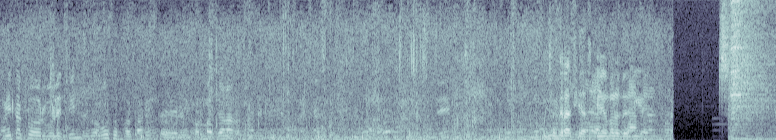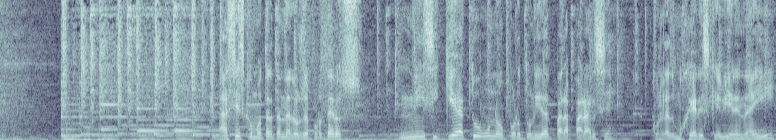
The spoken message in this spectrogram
Ahorita por boletín les vamos a pasar este, la información a los Muchas gracias, que Dios me los bendiga. Así es como tratan a los reporteros. Ni siquiera tuvo una oportunidad para pararse con las mujeres que vienen ahí,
